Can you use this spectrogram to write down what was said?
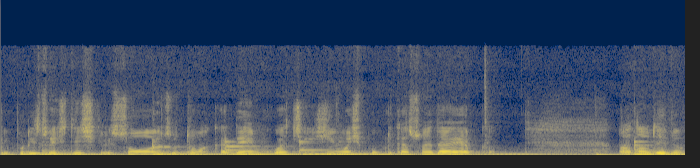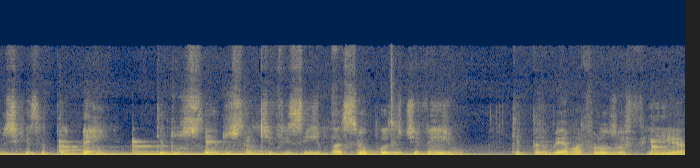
e por isso as descrições, o tom acadêmico atingiam as publicações da época. Nós não devemos esquecer também que do seio do cientificismo nasceu o positivismo, que também é uma filosofia,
